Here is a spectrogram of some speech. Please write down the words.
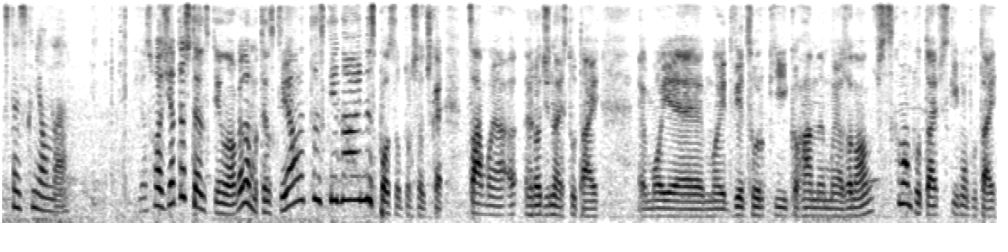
stęsknione. Ja słuchajcie, ja też tęsknię, no wiadomo tęsknię, ale tęsknię na inny sposób troszeczkę. Cała moja e, rodzina jest tutaj, E, moje, moje dwie córki, kochane, moja żona, wszystko mam tutaj, wszystkich mam tutaj.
